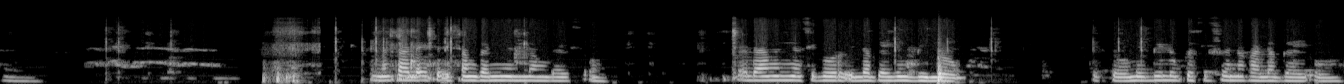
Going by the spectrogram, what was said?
Hmm. Samantala ito isang ganyan lang guys. Oh. Kailangan niya siguro ilagay yung bilog. Ito, may bilog kasi siya nakalagay. Oh.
